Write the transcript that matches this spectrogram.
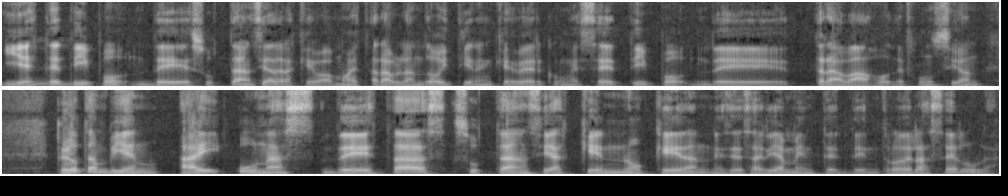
Y este tipo de sustancias de las que vamos a estar hablando hoy tienen que ver con ese tipo de trabajo, de función pero también hay unas de estas sustancias que no quedan necesariamente dentro de la célula.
